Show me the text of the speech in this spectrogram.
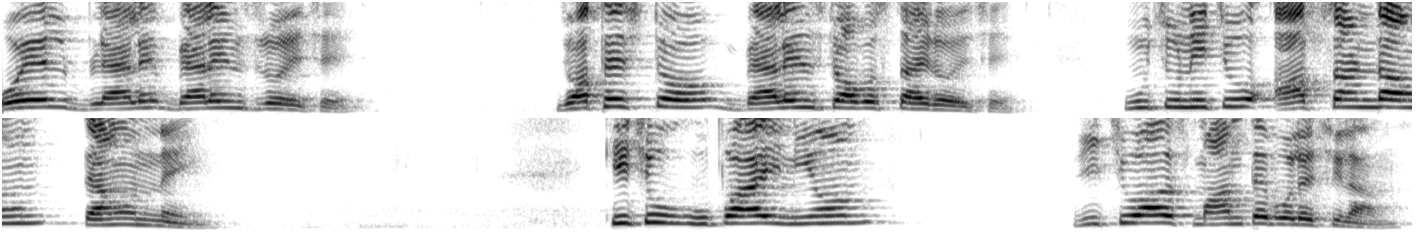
ওয়েল ব্যালেন্স রয়েছে। যথেষ্ট ব্যালেন্সড অবস্থায় রয়েছে। উঁচু নিচু আপস অ্যান্ড ডাউন তেমন নেই। কিছু উপায়, নিয়ম রিচুয়ালস মানতে বলেছিলাম।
